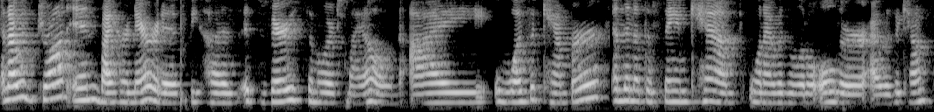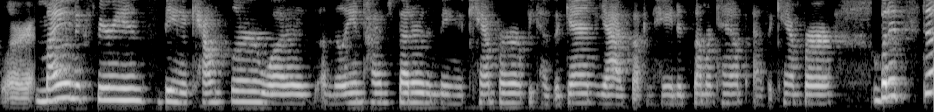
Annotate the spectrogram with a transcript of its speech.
And I was drawn in by her narrative because it's very similar to my own. I was a camper, and then at the same camp, when I was a little older, I was a counselor. My own experience being a counselor was a million times better than being being a camper because, again, yeah, I fucking hated summer camp as a camper. But it's still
